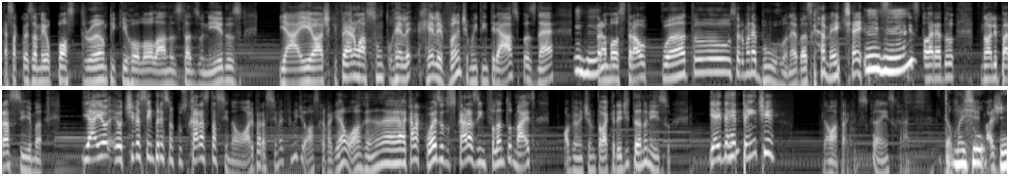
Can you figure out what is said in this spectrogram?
essa coisa meio pós-Trump que rolou lá nos Estados Unidos. E aí eu acho que era um assunto rele- relevante, muito entre aspas, né? Uhum. Pra mostrar o quanto o ser humano é burro, né? Basicamente é isso, Uhum. a história do Não Olhe Para Cima. E aí eu, eu tive essa impressão que os caras tá assim, não, Olhe Para Cima é filme de Oscar, vai ganhar o Oscar. é Aquela coisa dos caras inflando tudo mais. Obviamente eu não tava acreditando nisso. E aí, de repente, dá um ataque dos cães, cara. Então, mas o, Imagina,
